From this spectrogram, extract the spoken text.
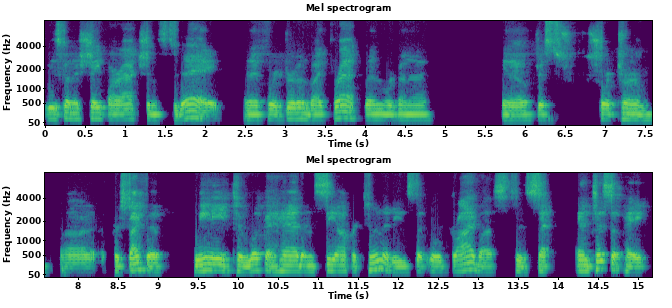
is going to shape our actions today. And if we're driven by threat, then we're going to, you know, just short term uh, perspective, we need to look ahead and see opportunities that will drive us to set, anticipate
